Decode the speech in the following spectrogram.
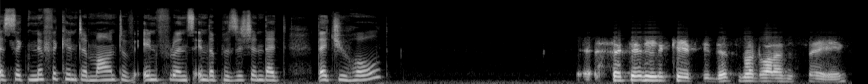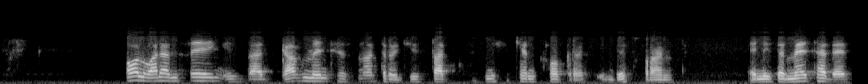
a significant amount of influence in the position that, that you hold? Certainly, Kate, that's not what I'm saying. All what I'm saying is that government has not registered significant progress in this front, and it's a matter that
